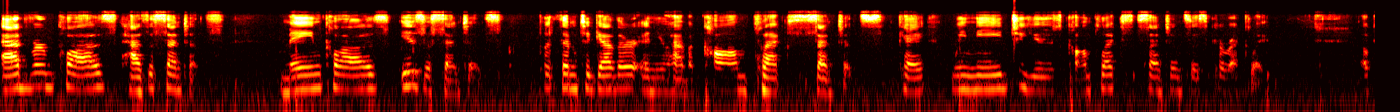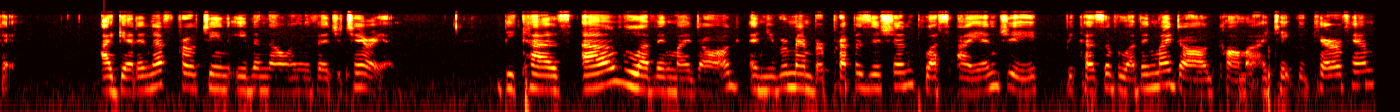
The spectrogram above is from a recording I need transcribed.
adverb clause has a sentence. Main clause is a sentence. Put them together and you have a complex sentence, okay? We need to use complex sentences correctly. Okay, I get enough protein even though I'm a vegetarian because of loving my dog, and you remember preposition plus ing, because of loving my dog, comma, I take good care of him.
